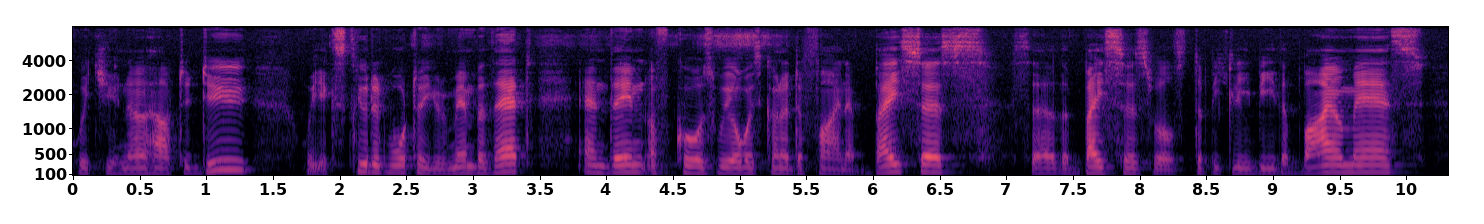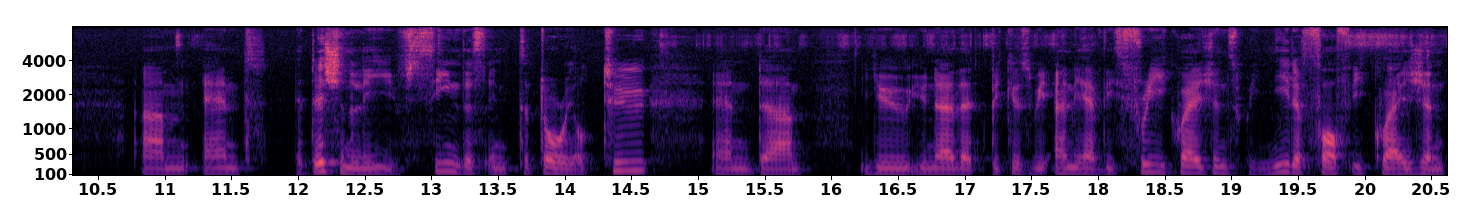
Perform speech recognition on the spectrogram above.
which you know how to do. We excluded water, you remember that. And then, of course, we're always going to define a basis. So the basis will typically be the biomass. Um, and additionally, you've seen this in tutorial 2. And um, you, you know that because we only have these three equations, we need a fourth equation.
